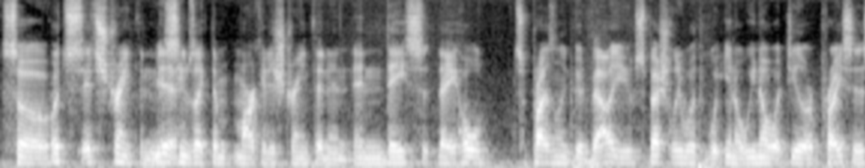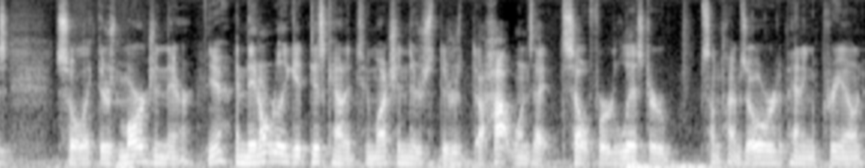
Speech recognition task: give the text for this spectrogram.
So it's it's strengthened. It seems like the market is strengthened, and, and they they hold surprisingly good value, especially with what you know we know what dealer price is. So like there's margin there, Yeah. and they don't really get discounted too much. And there's there's the hot ones that sell for list or sometimes over depending on pre-owned.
